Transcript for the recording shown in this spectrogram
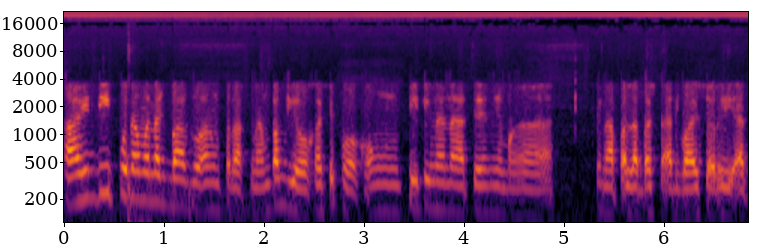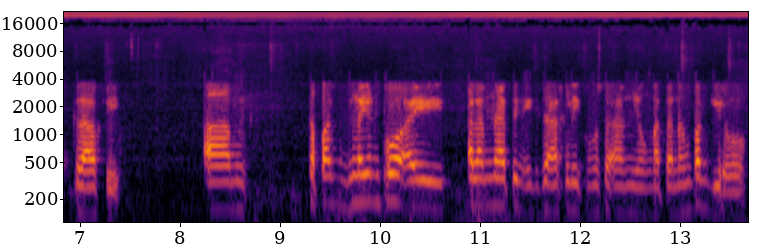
Ah, hindi po naman nagbago ang track ng bagyo kasi po kung titingnan natin yung mga pinapalabas na advisory at graphic, um, kapag ngayon po ay alam natin exactly kung saan yung mata ng bagyo,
